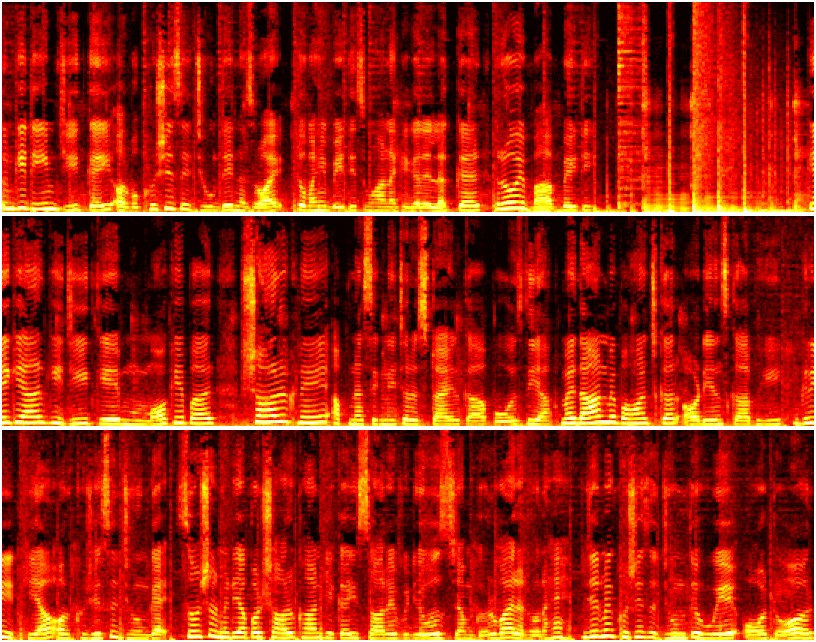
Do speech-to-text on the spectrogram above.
उनकी टीम जीत गई और वो खुशी से झूमते नज़र आए। तो वहीं बेटी सुहाना के गले लगकर रोए बाप बेटी। केकेआर की जीत के मौके पर शाहरुख ने अपना सिग्नेचर स्टाइल का पोज दिया। मैदान में पहुंचकर ऑडियंस का भी ग्रीट किया और खुशी से झूम गए। सोशल मीडिया पर शाहरुख खान के कई सारे वीडियोस जमकर वायरल हो रहे हैं, जिनमें खुशी से झूमते हुए और तो और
